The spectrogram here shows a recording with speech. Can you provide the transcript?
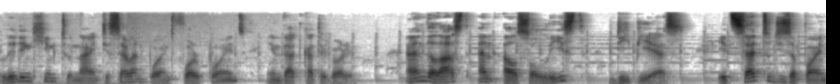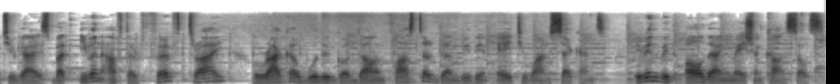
leading him to 97.4 points in that category. And the last and also least, DPS. It's sad to disappoint you guys, but even after 5th try, Uraka wouldn't go down faster than within 81 seconds. Even with all the animation cancels,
